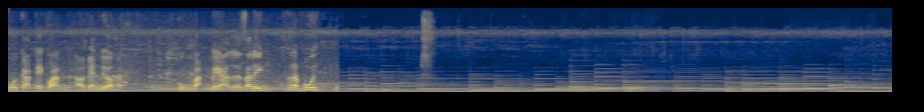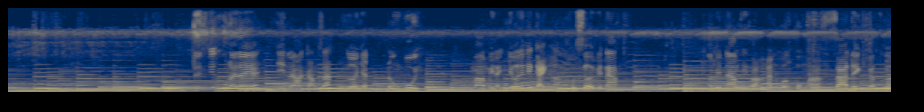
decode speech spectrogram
Ngồi các cái quán ở ven đường ấy cùng bạn bè gia đình rất là vui. Rác người nhật đông vui mà mình lại nhớ đến cái cảnh à, hồi xưa ở Việt Nam. Ở Việt Nam thì thoảng ăn uống cùng à, gia đình các thứ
